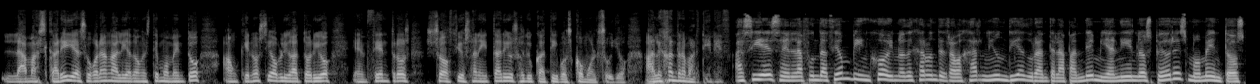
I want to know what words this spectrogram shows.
La mascarilla es su gran aliado en este momento, aunque no sea obligatorio en centros sociosanitarios o educativos como el suyo. Alejandra Martínez. Así es, en la Fundación Binjoy no dejaron de trabajar ni un día durante la pandemia, ni en los peores momentos,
